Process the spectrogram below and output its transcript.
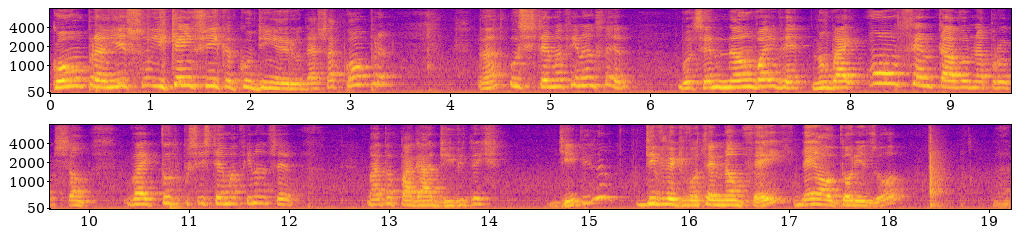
compra isso e quem fica com o dinheiro dessa compra? Né? O sistema financeiro. Você não vai ver, não vai um centavo na produção, vai tudo para o sistema financeiro. Vai para pagar dívidas, dívida, dívida que você não fez, nem autorizou. Né?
